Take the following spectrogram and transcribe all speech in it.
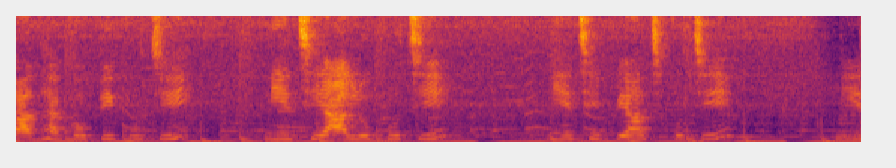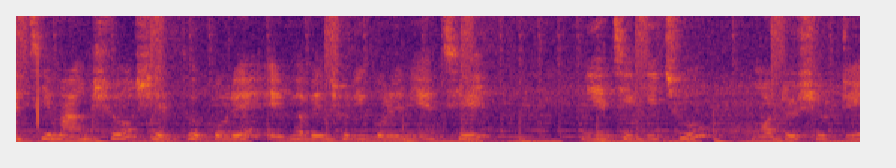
বাঁধাকপি কুচি, নিয়েছি আলু কুচি, নিয়েছি পেঁয়াজ কুচি, নিয়েছি মাংস সেদ্ধ করে এইভাবে ঝুরি করে নিয়েছি। নিয়েছি কিছু মটরশুঁটি,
